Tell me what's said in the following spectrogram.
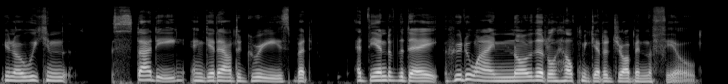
You know, we can study and get our degrees, but at the end of the day, who do I know that'll help me get a job in the field?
